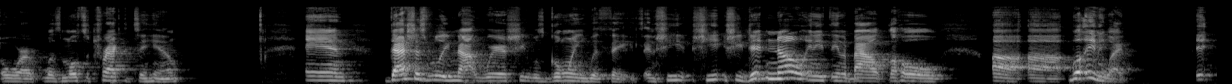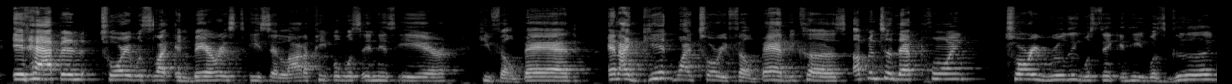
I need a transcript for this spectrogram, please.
or was most attracted to him. And that's just really not where she was going with things. And she she she didn't know anything about the whole uh uh well anyway, it, it happened. Tori was like embarrassed. He said a lot of people was in his ear. He felt bad. And I get why Tori felt bad because up until that point, Tori really was thinking he was good.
